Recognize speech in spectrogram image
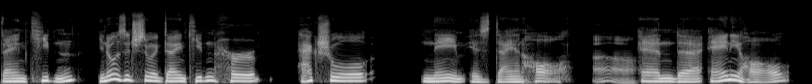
Diane Keaton. You know what's interesting about Diane Keaton? Her actual name is Diane Hall, oh, and uh, Annie Hall,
